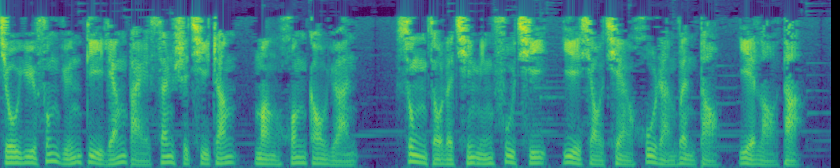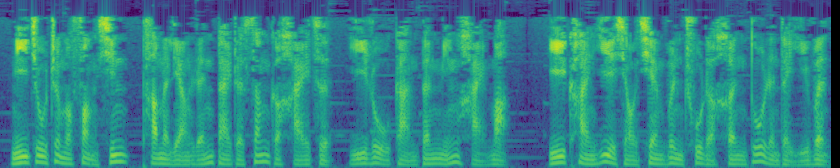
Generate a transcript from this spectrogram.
九域风云第两百三十七章莽荒高原。送走了秦明夫妻，叶小倩忽然问道：“叶老大，你就这么放心他们两人带着三个孩子一路赶奔明海吗？”一看叶小倩问出了很多人的疑问，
